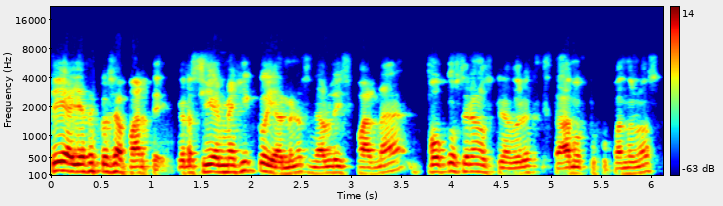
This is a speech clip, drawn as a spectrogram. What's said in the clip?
Sí, allá es cosa aparte. Pero sí, en México y al menos en habla hispana, pocos eran los creadores que estábamos preocupándonos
